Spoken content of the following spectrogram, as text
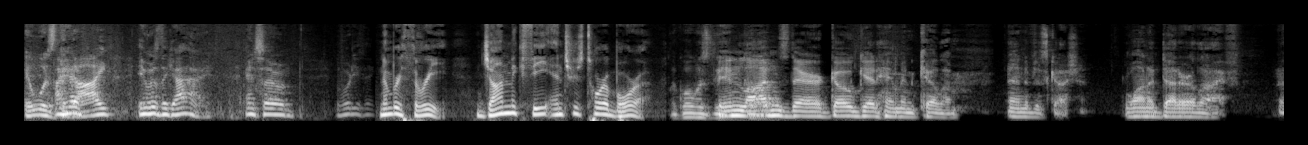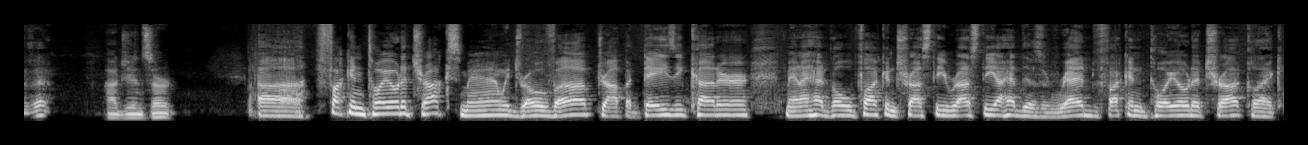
It was I the guy? It was the guy. And so, what do you think? Number 3. John McPhee enters Tora Bora. Like, what was the. Bin Laden's there. Go get him and kill him. End of discussion. Wanted dead or alive. That's it. How'd you insert? Fucking Toyota trucks, man. We drove up, drop a daisy cutter. Man, I had old fucking trusty rusty. I had this red fucking Toyota truck. Like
